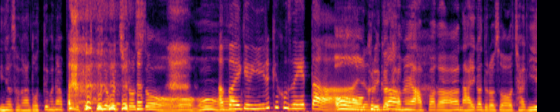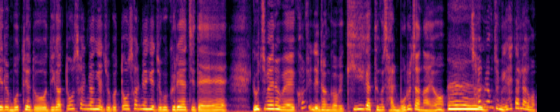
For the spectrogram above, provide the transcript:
이 녀석아, 너 때문에 아빠 이렇게 곤욕을 치렀어. 어. 아빠에게 이렇게 고생했다. 어. 그러니까 다음에 아빠가 나이가 들어서 잘 이해를 못해도 네가 또 설명해주고 또 설명해주고 그래야지 돼. 요즘에는 왜 컴퓨터 이런 거, 기기 같은 거 잘 모르잖아요. 음. 설명 좀 해달라고 하면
